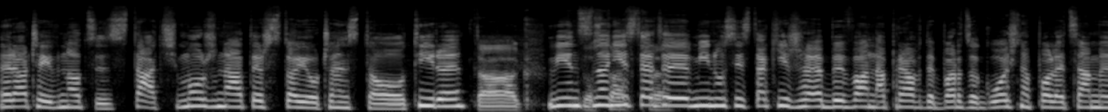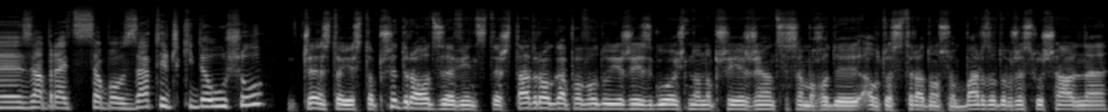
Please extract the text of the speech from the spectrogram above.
raczej w nocy stać można, też stoją często tiry. Tak. Więc no dostawcze. niestety minus jest taki, że bywa naprawdę bardzo głośno. Polecamy zabrać z sobą zatyczki do uszu. Często jest to przy drodze, więc też ta droga powoduje, że jest głośno. No, przejeżdżające samochody autostradą są bardzo dobrze słyszalne.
